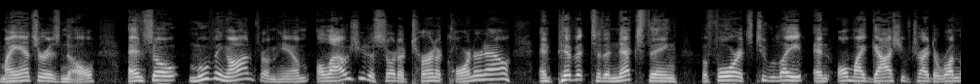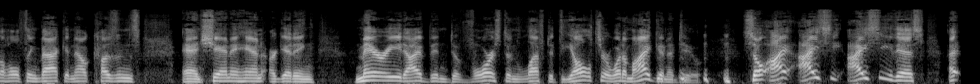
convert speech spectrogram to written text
My answer is no. And so moving on from him allows you to sort of turn a corner now and pivot to the next thing before it's too late. And oh my gosh, you've tried to run the whole thing back, and now Cousins and Shanahan are getting married i've been divorced and left at the altar. What am i going to do? So i i see i see this I,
